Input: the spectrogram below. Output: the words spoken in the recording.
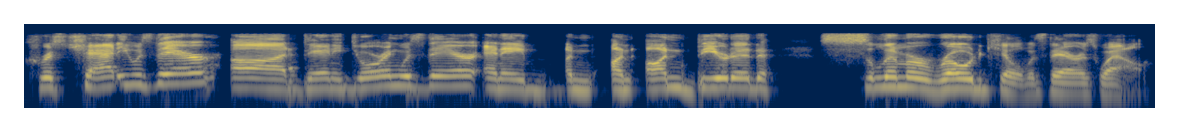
Chris Chetti was there. Uh, Danny Doring was there, and a an, an unbearded, slimmer Roadkill was there as well.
